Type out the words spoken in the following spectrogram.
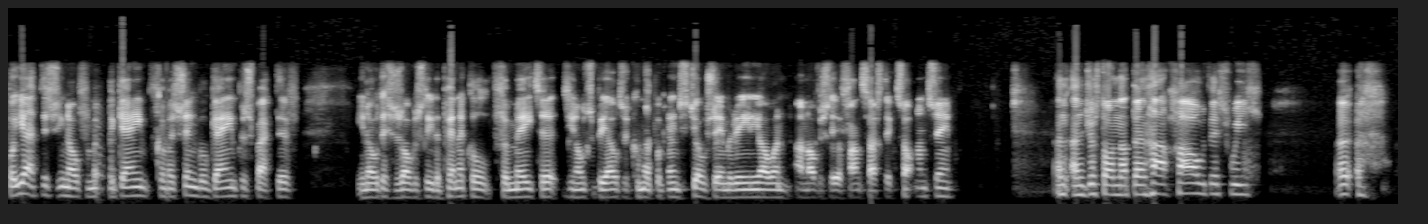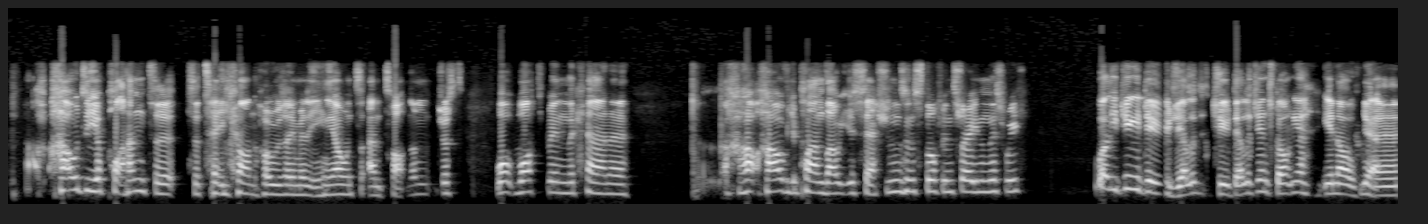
but yeah, this you know, from a game, from a single game perspective, you know, this is obviously the pinnacle for me to you know to be able to come up against Jose Mourinho and, and obviously a fantastic Tottenham team. And and just on that, then how how this week uh, how do you plan to to take on Jose Mourinho and, and Tottenham? Just what what's been the kind of how how have you planned out your sessions and stuff in training this week? Well, you do you do due diligence, don't you? You know, yeah.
